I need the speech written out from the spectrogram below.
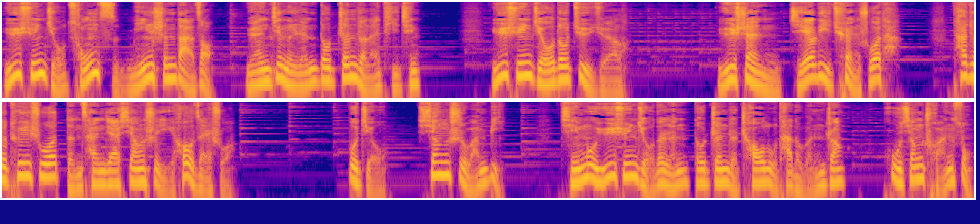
于巡酒从此名声大噪，远近的人都争着来提亲，于寻九都拒绝了。于慎竭力劝说他，他就推说等参加乡试以后再说。不久，乡试完毕，请慕于寻九的人都争着抄录他的文章，互相传颂。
